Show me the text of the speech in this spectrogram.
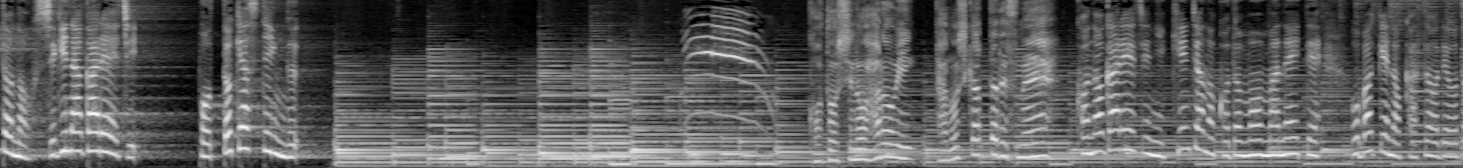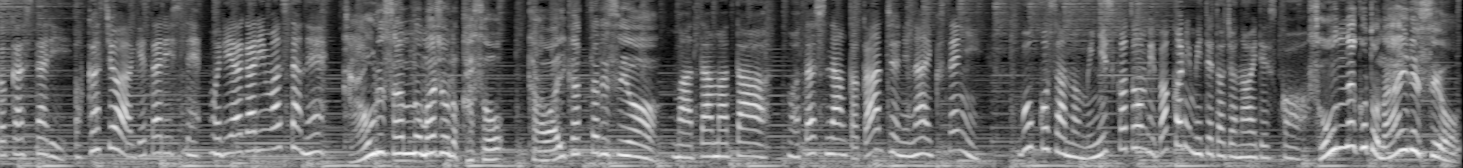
ートの不思議なガレージ、ポッドキャスティング。今年のハロウィン楽しかったですねこのガレージに近所の子供を招いて、お化けの仮装で脅かしたり、お菓子をあげたりして盛り上がりましたね。カオルさんの魔女の仮装可愛かったですよまたまた、私なんか眼中にないくせに、ボッコさんのミニスカゾンビばかり見てたじゃないですか。そんなことないですよ。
